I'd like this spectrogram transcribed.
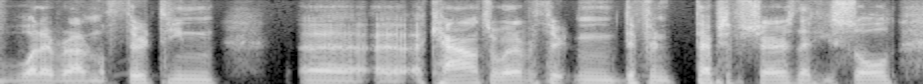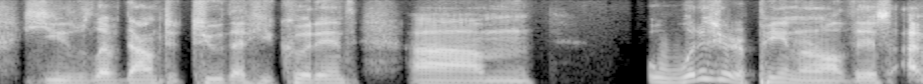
whatever I don't know, thirteen uh, uh, accounts or whatever, 13 different types of shares that he sold. He was left down to two that he couldn't. Um, what is your opinion on all this? I,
